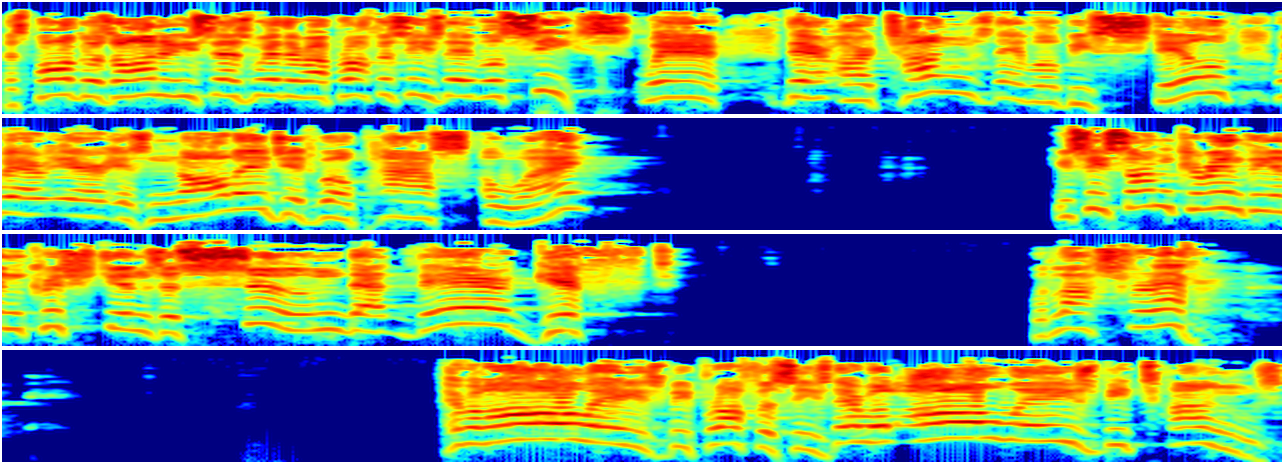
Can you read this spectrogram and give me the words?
As Paul goes on and he says, where there are prophecies, they will cease. Where there are tongues, they will be stilled. Where there is knowledge, it will pass away. You see, some Corinthian Christians assumed that their gift would last forever. There will always be prophecies. There will always be tongues.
